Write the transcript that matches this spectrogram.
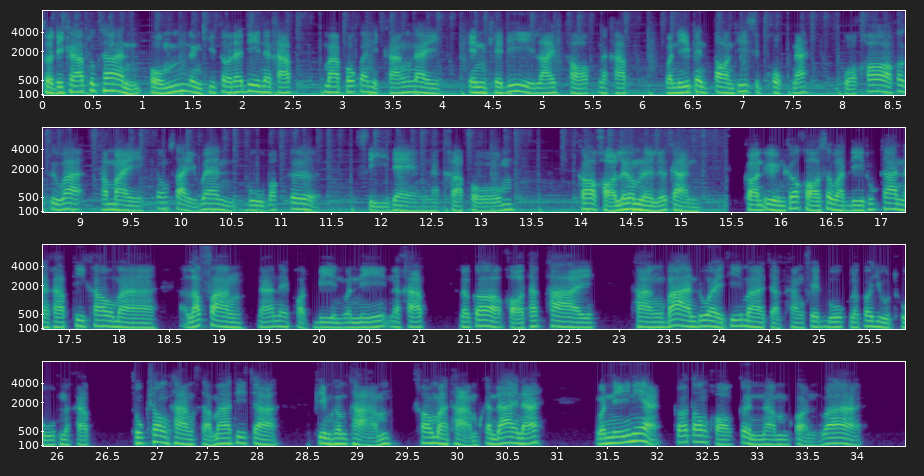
สวัสดีครับทุกท่าน ผมหนึ่ง Keto Daddy นะครับ มาพบกันอีกครั้งใน NKD Live Talk นะครับ วันนี้เป็นตอนที่ 16 นะ หัวข้อก็คือว่าทำไมต้องใส่แว่น blue blocker สีแดงนะครับผม ก็ขอเริ่มเลยแล้วกัน ก่อนอื่นก็ขอสวัสดีทุกท่านนะครับ ที่เข้ามารับฟังนะใน Podbean วันนี้นะครับ แล้วก็ขอทักทายทางบ้านด้วยที่มาจากทาง Facebook แล้วก็ YouTube นะครับ ทุกช่องทางสามารถที่จะพิมพ์คำถาม เข้ามาถามกันได้นะ วันนี้เนี่ยก็ต้องขอเกริ่นนำก่อนว่า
